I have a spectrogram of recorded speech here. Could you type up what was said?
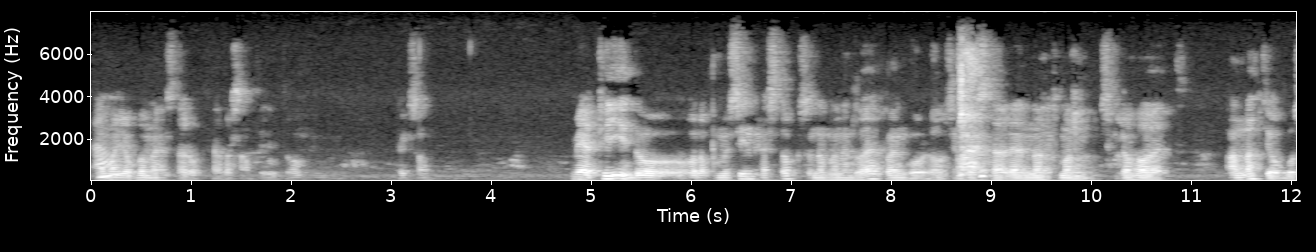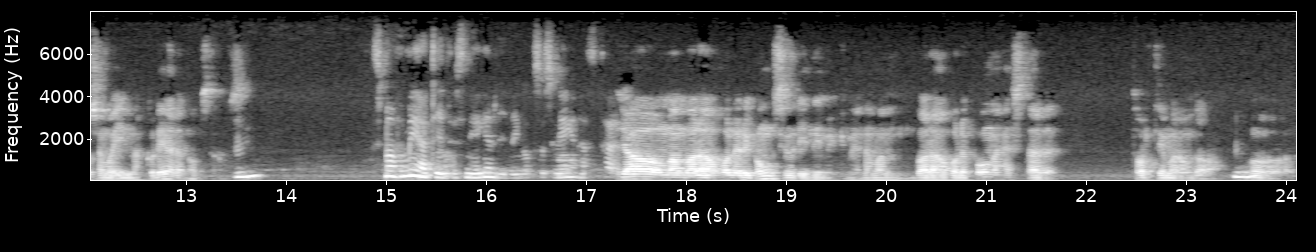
när man jobbar med hästar och tävlar samtidigt. Och liksom mer tid att hålla på med sin häst också när man ändå är på en gård och har sin häst här än att man skulle ha ett annat jobb och sen vara inackorderad någonstans. Mm. Så man får mer tid för sin egen ridning också, sin egen häst här? Ja, och man bara håller igång sin ridning mycket mer när man bara håller på med hästar 12 timmar om dagen. Mm. Och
